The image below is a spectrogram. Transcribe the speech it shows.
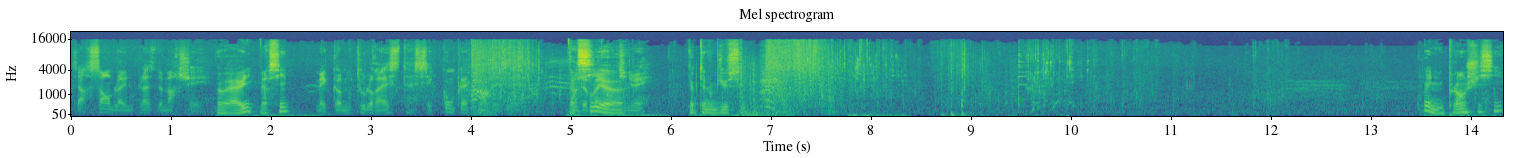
Ça ressemble à une place de marché. Ouais, oui, merci. Mais comme tout le reste, c'est complètement désert. Merci, euh. Captain Obvious. Ouais, une planche ici?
